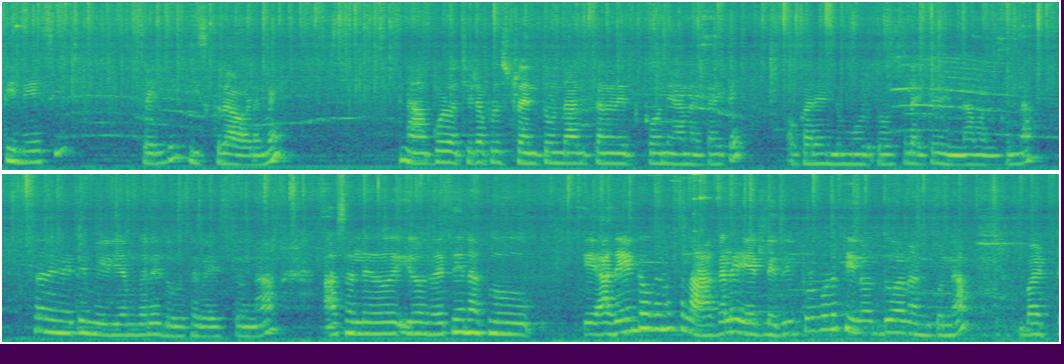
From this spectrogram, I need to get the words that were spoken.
తినేసి వెళ్ళి తీసుకురావడమే. నాకు కూడా వచ్చేటప్పుడు స్ట్రెంత్ ఉండాలి తనని ఎత్తుకొని అన్నట్టయితే ఒక రెండు మూడు దోశలు అయితే తిందాం అనుకున్నా. సో నేనైతే మీడియంగానే దోశ వేస్తున్నా. అసలు ఈరోజు అయితే నాకు అదేంటో కానీ అసలు ఆగలేయట్లేదు. వేయట్లేదు ఇప్పుడు కూడా తినొద్దు అని అనుకున్నా. బట్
